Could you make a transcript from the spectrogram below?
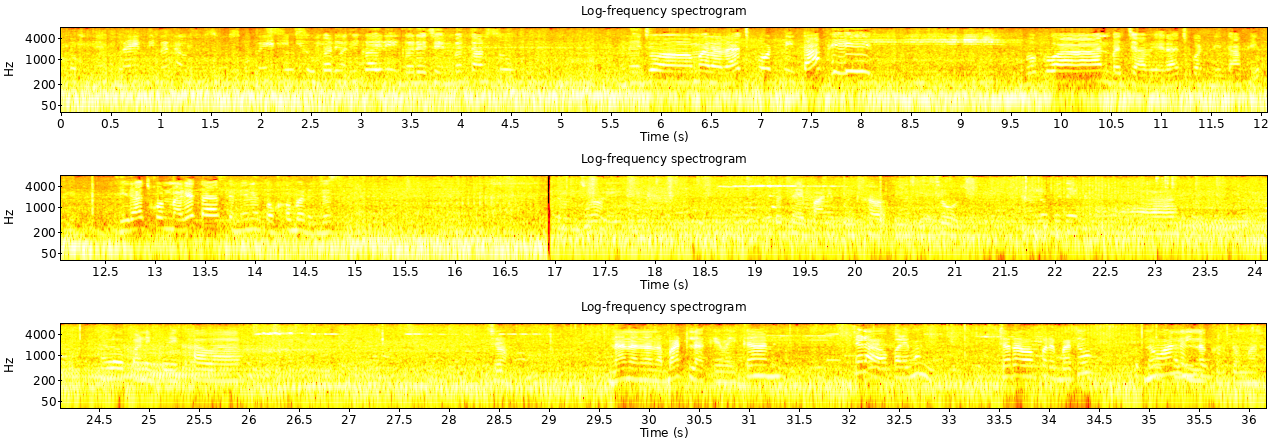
તમને. શું ખરીદી કરી ઘરે. જઈને બતાડશું અને જો અમારા રાજકોટની તાફી. ભગવાન બચાવે રાજકોટની તાફીથી જે રાજકોટમાં રહેતા હશે ને એને તો ખબર જ હશે. જો બધાય પાણીપુરી ખાવા પી ગયા જો. હાલો બધા ખાવા. હાલો પાણીપુરી ખાવા. જો. નાના નાના બાટલા કહેવાય કાન. ચડાવવા પડે મમ્મી. ચરાવવા પડે બાટલો. નો આનંદ ન કરતો મારે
